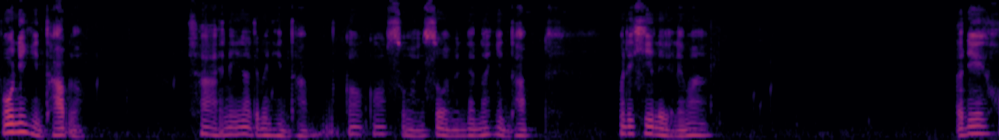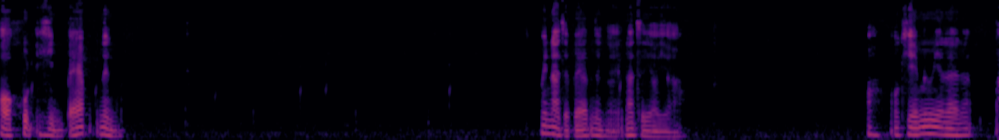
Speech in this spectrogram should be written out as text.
โอ้นี่หินทับเหรอ ช่อันนี้น่าจะเป็นหินทับ ก็ก็สวยสวยเหมือนกันนะหินทับ ไม่ได้ขี้เหร่เลยมาก อันนี้ขอขุดหินแป๊บหนึ่ง ไม่น่าจะแป๊บหนึ่งเลย น่าจะยาวๆอ๋อโอเคไม่มีอะไรแล้วไป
